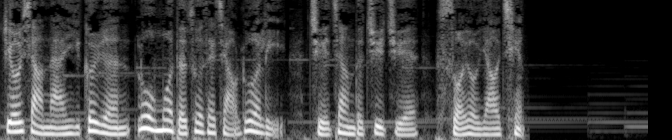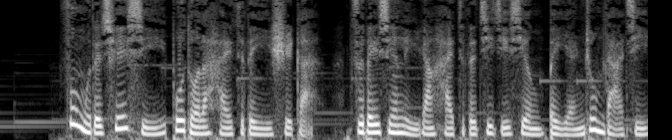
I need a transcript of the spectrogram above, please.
只有小南一个人落寞的坐在角落里，倔强的拒绝所有邀请。父母的缺席剥夺了孩子的仪式感，自卑心理让孩子的积极性被严重打击。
